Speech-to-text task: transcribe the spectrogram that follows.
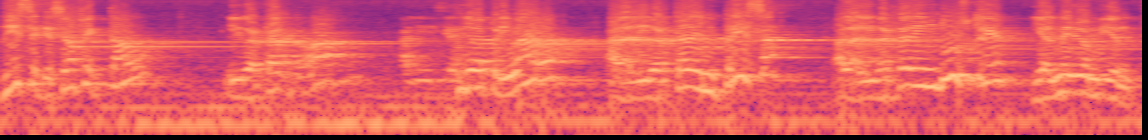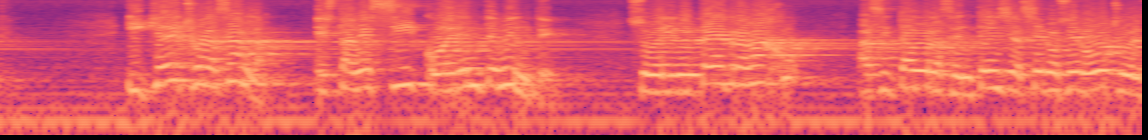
Dice que se ha afectado libertad de trabajo, a la iniciativa privada, a la libertad de empresa, a la libertad de industria y al medio ambiente. ¿Y qué ha hecho la sala? Esta vez sí, coherentemente. Sobre libertad de trabajo, ha citado la sentencia 008 del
